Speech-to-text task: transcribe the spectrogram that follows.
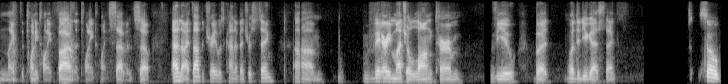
like the 2025 and the 2027. So I don't know. I thought the trade was kind of interesting. Um, very much a long term view, but what did you guys think? So,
